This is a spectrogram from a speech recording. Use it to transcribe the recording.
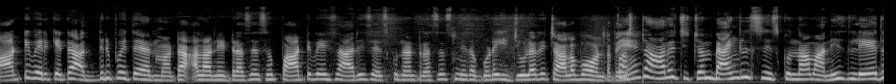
పార్టీ వేర్కి అయితే అద్దరిపోతాయి అనమాట అలాంటి డ్రెస్సెస్ పార్టీ వేర్ సారీస్ వేసుకున్న డ్రెస్సెస్ మీద కూడా ఈ జ్యువెలరీ చాలా బాగుంటది. ఫస్ట్ ఆలోచించాం బ్యాంగిల్స్ తీసుకుందాం అని. లేదు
